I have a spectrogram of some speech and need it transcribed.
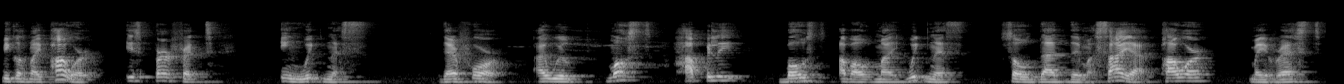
because my power is perfect in weakness. Therefore, I will most happily boast about my weakness so that the Messiah power may rest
